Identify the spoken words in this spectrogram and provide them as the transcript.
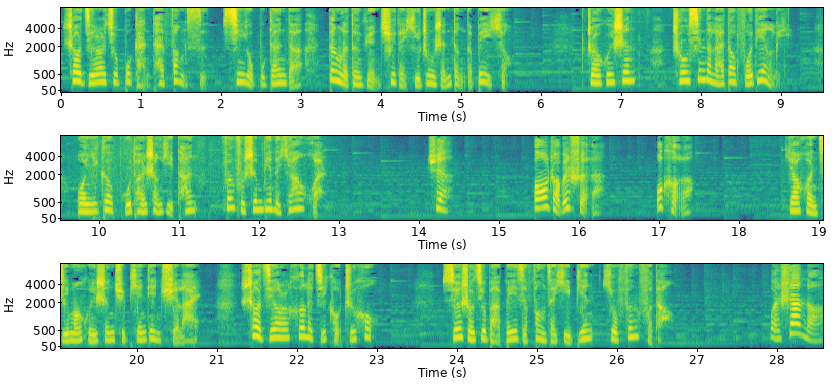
邵吉儿就不敢太放肆，心有不甘的瞪了瞪远去的一众人等的背影，转回身，重新的来到佛殿里，往一个蒲团上一瘫。吩咐身边的丫鬟：“去，帮我找杯水来，我渴了。”丫鬟急忙回身去偏殿取来。邵吉儿喝了几口之后，随手就把杯子放在一边，又吩咐道：“晚膳呢？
